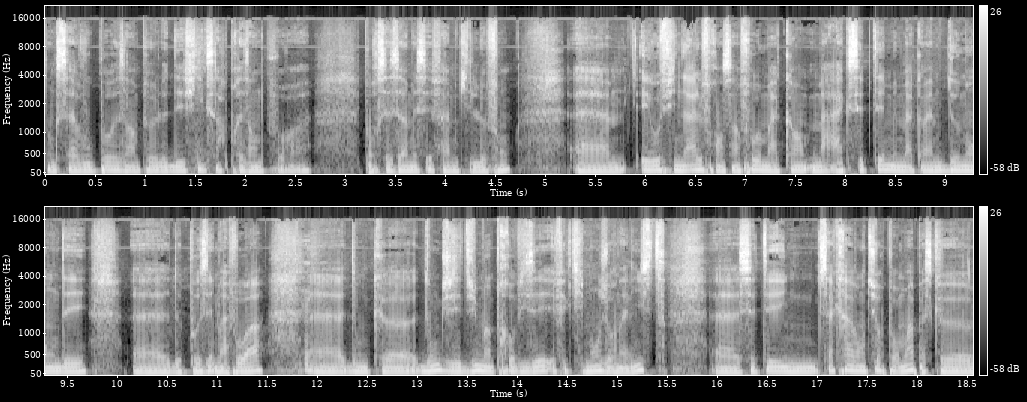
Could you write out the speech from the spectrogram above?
Donc ça vous pose un peu le défi que ça représente pour, pour ces hommes et ces femmes qui le font. Euh, et au final, France Info m'a accepté, mais m'a quand même demandé euh, de poser ma voix. Euh, donc euh, donc j'ai dû m'improviser effectivement journaliste. Euh, c'était une sacrée aventure pour moi parce que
